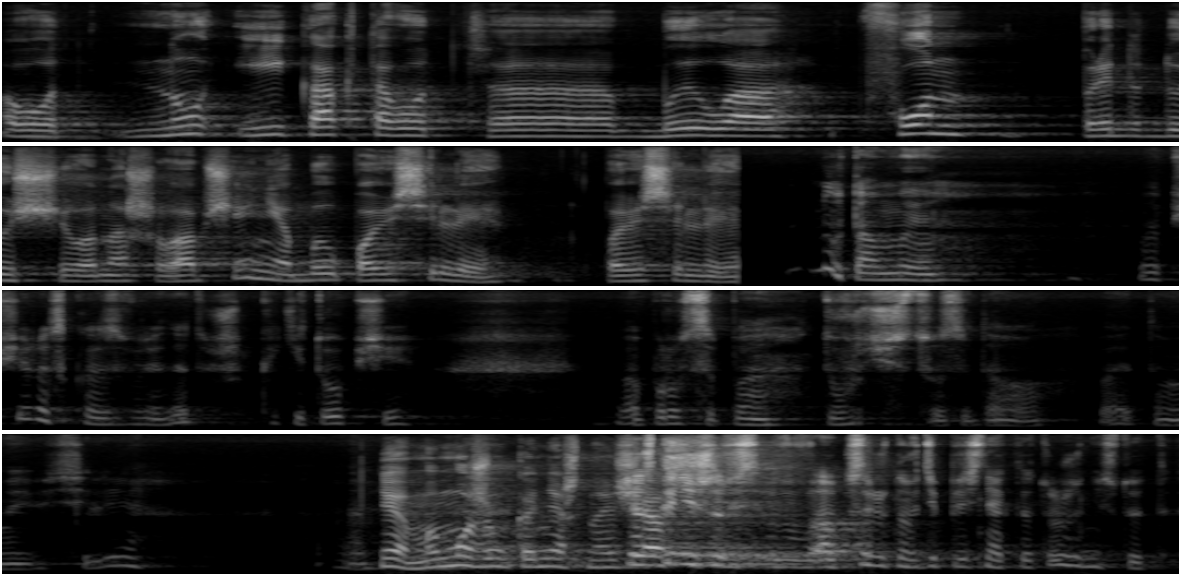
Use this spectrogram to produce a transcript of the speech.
Вот. Ну и как-то вот э, было фон предыдущего нашего общения был повеселее, повеселее. Ну, там мы вообще рассказывали, да, какие-то общие вопросы по творчеству задавал, поэтому и веселее. Не, мы можем, конечно, сейчас... Сейчас, конечно, абсолютно в депресняк-то тоже не стоит.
